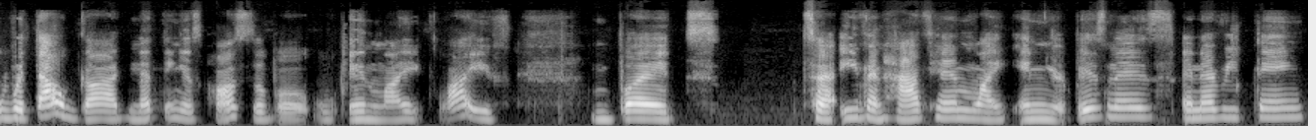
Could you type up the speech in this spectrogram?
without God, nothing is possible in like life. But to even have him like in your business and everything,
